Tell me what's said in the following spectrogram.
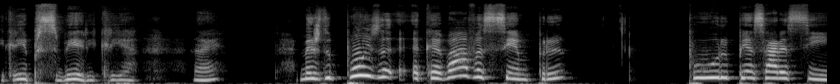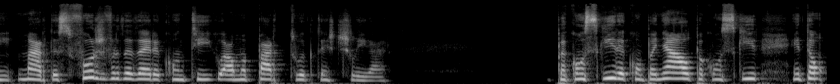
e queria perceber e queria, não é? Mas depois acabava sempre por pensar assim: Marta, se fores verdadeira contigo, há uma parte tua que tens de desligar. Para conseguir acompanhá-lo, para conseguir. Então,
